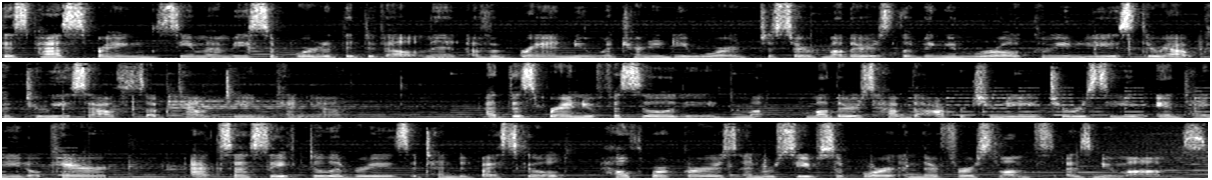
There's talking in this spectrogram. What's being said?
This past spring, CMMB supported the development of a brand new maternity ward to serve mothers living in rural communities throughout Kitui South Sub-County in Kenya. At this brand new facility, mo- mothers have the opportunity to receive antenatal care, access safe deliveries attended by skilled health workers and receive support in their first months as new moms.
